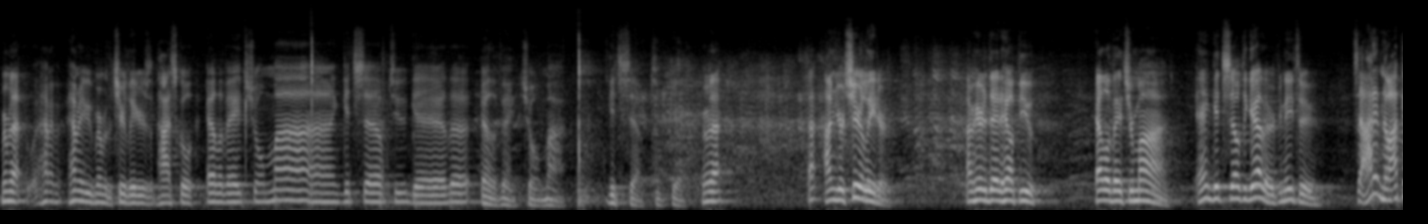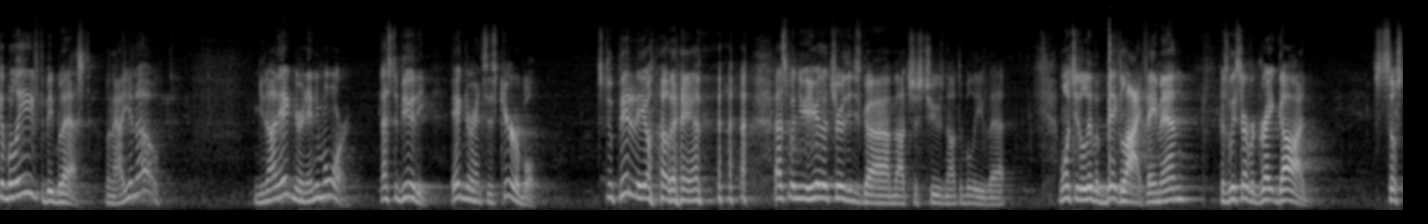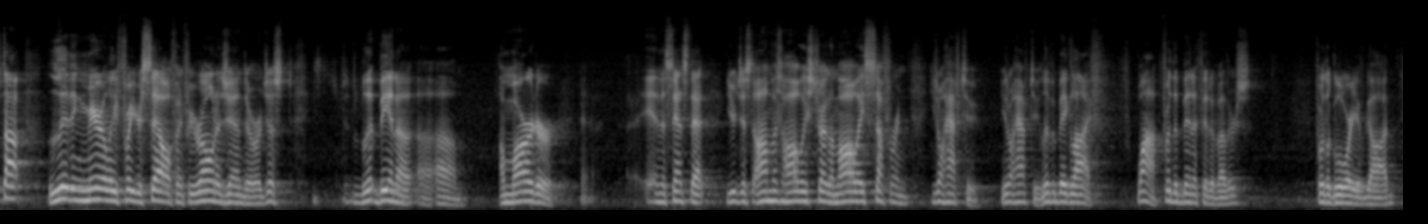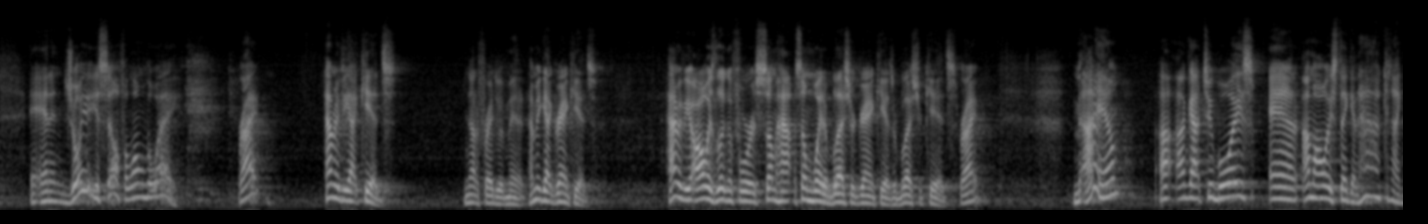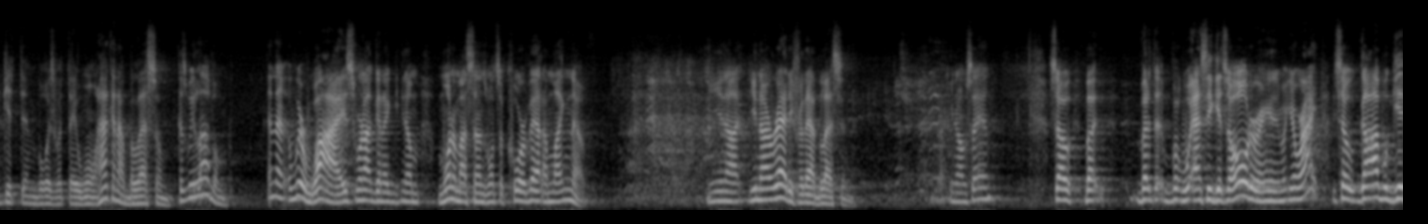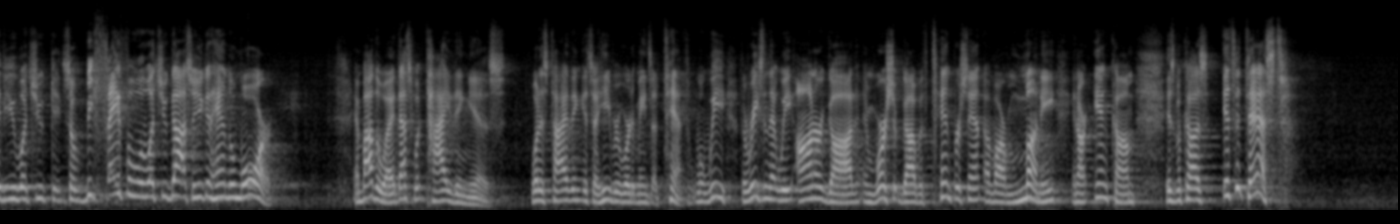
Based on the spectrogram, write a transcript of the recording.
Remember that? How many, how many of you remember the cheerleaders in high school? Elevate your mind, get yourself together. Elevate your mind, get yourself together. Remember that? I'm your cheerleader. I'm here today to help you elevate your mind and get yourself together if you need to. Say, I didn't know I could believe to be blessed. Well, now you know. You're not ignorant anymore. That's the beauty. Ignorance is curable. Stupidity, on the other hand, that's when you hear the truth and you just go, I'm not just choose not to believe that. I want you to live a big life, amen? Because we serve a great God. So stop living merely for yourself and for your own agenda or just being a, a, um, a martyr in the sense that you're just, oh, I'm always struggling, I'm always suffering. You don't have to. You don't have to. Live a big life. Why? For the benefit of others, for the glory of God, and enjoy it yourself along the way. Right? How many of you got kids? You're not afraid to admit it. How many got grandkids? How many of you are always looking for somehow, some way to bless your grandkids or bless your kids, right? I am. I, I got two boys, and I'm always thinking, how can I get them boys what they want? How can I bless them? Because we love them. And that, we're wise. We're not going to, you know, one of my sons wants a Corvette. I'm like, no. You're not, you're not ready for that blessing. You know what I'm saying? So, but but, the, but as he gets older, and you know, right? So God will give you what you can. So be faithful with what you got, so you can handle more. And by the way, that's what tithing is. What is tithing? It's a Hebrew word. It means a tenth. When we, the reason that we honor God and worship God with 10% of our money and our income is because it's a test.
